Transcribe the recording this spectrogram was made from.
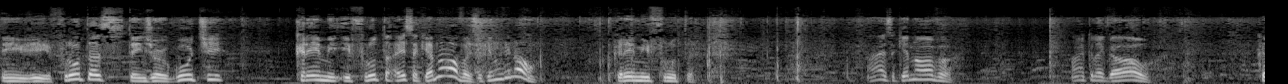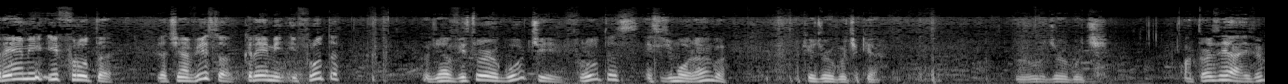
Tem de frutas, tem de iogurte, creme e fruta. Esse aqui é nova, esse aqui não vi não. Creme e fruta. Ah, esse aqui é nova. Ah, que legal. Creme e fruta. Já tinha visto? Ó? Creme e fruta. Eu tinha visto iogurte, frutas. Esse de morango. Aqui o de iogurte aqui, ó. O de iogurte. 14 reais, viu?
